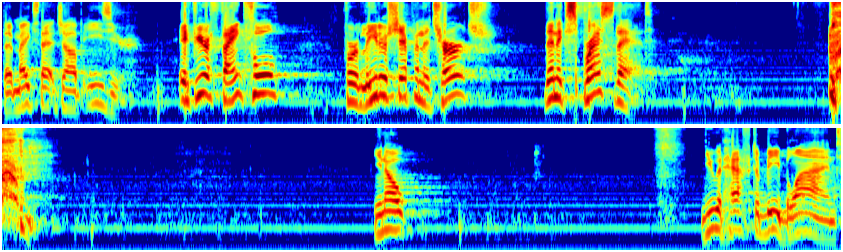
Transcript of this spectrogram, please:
That makes that job easier? If you're thankful for leadership in the church, then express that. you know, you would have to be blind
